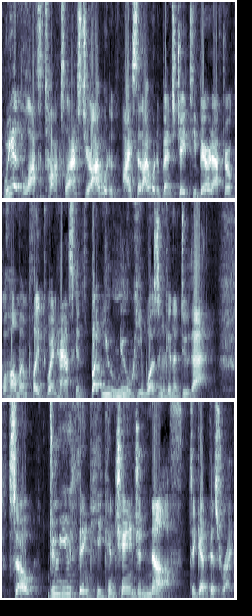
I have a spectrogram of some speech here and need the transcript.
we had lots of talks last year. I would have, I said I would have benched J.T. Barrett after Oklahoma and played Dwayne Haskins, but you knew he wasn't mm-hmm. going to do that. So, do you think he can change enough to get this right?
